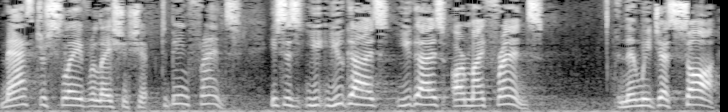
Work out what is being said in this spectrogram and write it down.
master-slave relationship to being friends. He says, you guys, you guys are my friends. And then we just saw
